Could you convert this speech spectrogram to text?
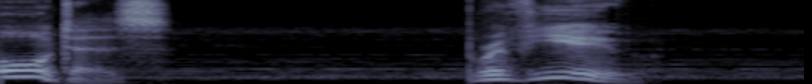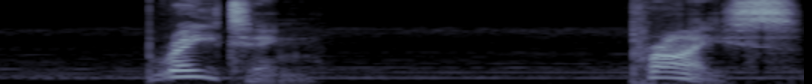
Orders. Review. Rating. Price.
